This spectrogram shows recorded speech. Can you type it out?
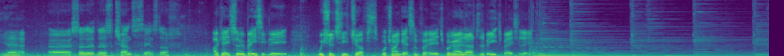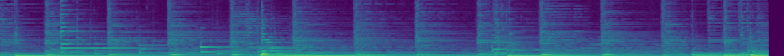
Yeah. Uh, so th there's a chance of seeing stuff. Okay, so basically, we should see choughs. We'll try and get some footage. We're going down to the beach, basically. thank you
